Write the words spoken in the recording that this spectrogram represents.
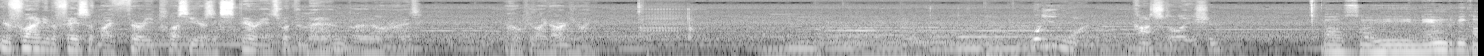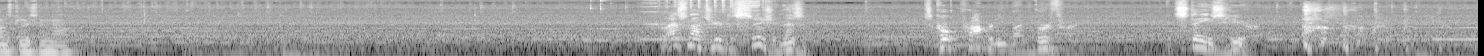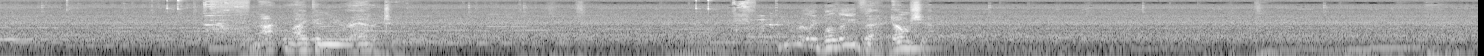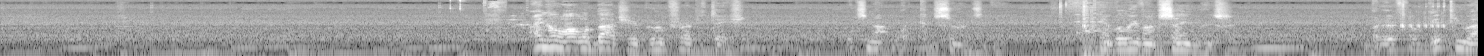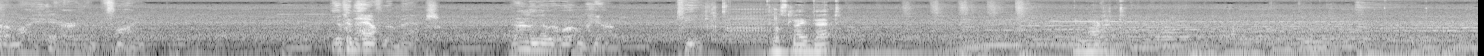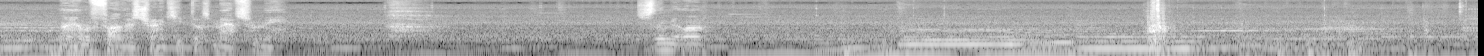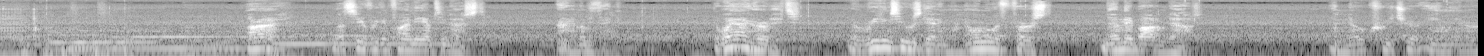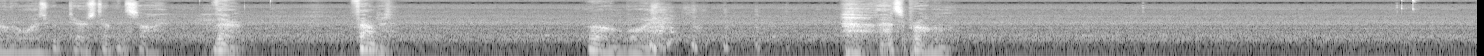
You're flying in the face of my 30 plus years experience with the man, but all right. I hope you like arguing. What do you want, Constellation? Oh, so he named me Constellation now. Well, that's not your decision, is it? It's called property by birthright. It stays here. not liking your attitude. You really believe that, don't you? I know all about your group's reputation. It's not what concerns me. I can't believe I'm saying this. But if it'll get you out of my hair, then fine. You can have the maps. They're in the other room here. Key. Just like that. You got it. My own father's trying to keep those maps from me. Just leave me alone. Alright, let's see if we can find the empty nest. Alright, let me think. The way I heard it, the readings he was getting were normal at first, then they bottomed out. And no creature, alien or otherwise, would dare step inside. There. Found it. That's a problem.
